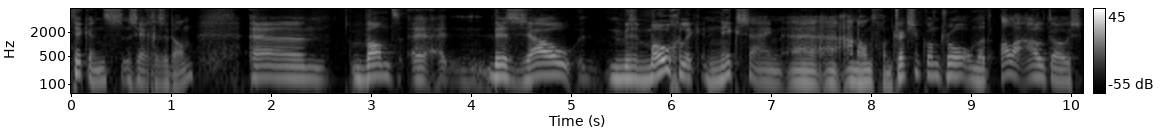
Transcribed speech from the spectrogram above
thickens, zeggen ze dan. Ehm, want eh, er zou mogelijk niks zijn eh, aan de hand van traction control, omdat alle auto's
